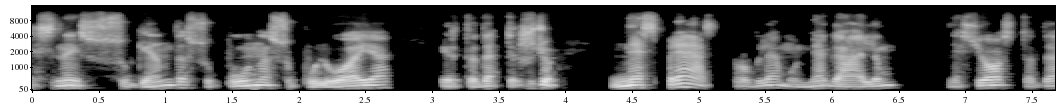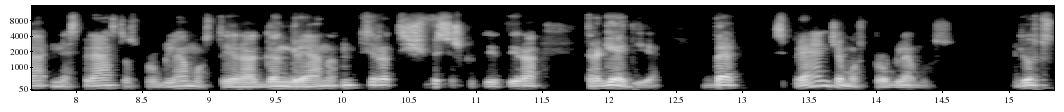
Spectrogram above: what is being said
nes jinai sugenda, supūna, supuliuoja ir tada, tai, žodžiu, nespręst problemų negalim, nes jos tada nespręstos problemos tai yra gangrena, nu, tai yra iš visiškai, tai, tai yra tragedija. Bet sprendžiamos problemos, jos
